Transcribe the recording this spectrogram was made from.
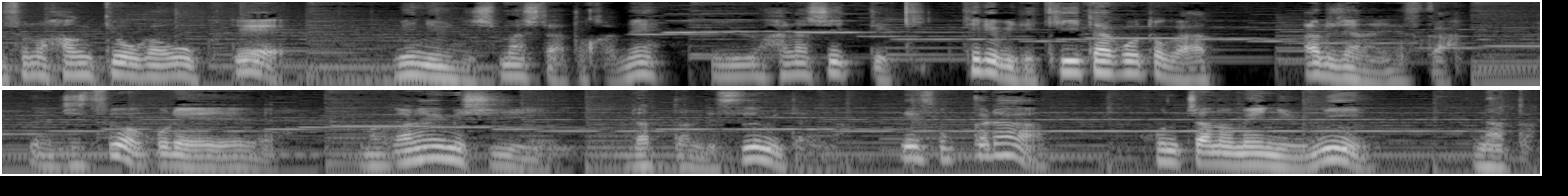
その反響が多くてメニューにしましたとかねいう話ってテレビで聞いたことがあるじゃないですか。実はこれまかない飯だったんですみたいな。でそこから本茶のメニューになったと、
